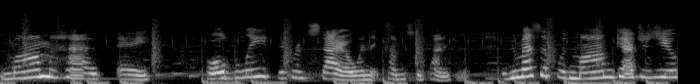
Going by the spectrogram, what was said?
Mom has a totally different style when it comes to punishment. If you mess up with mom catches you,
